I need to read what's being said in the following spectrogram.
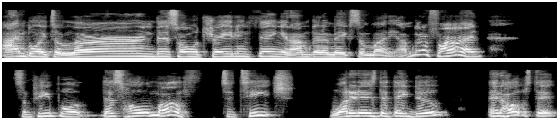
I'm going to learn this whole trading thing and I'm going to make some money. I'm going to find some people this whole month to teach what it is that they do in hopes that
